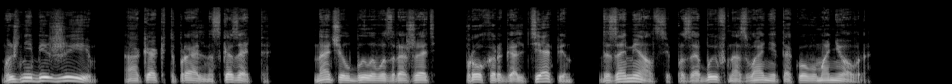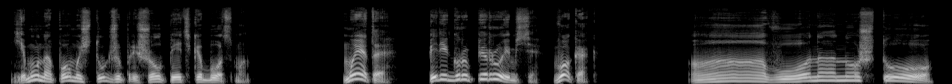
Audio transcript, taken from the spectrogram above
Мы ж не бежим, а как это правильно сказать-то?» Начал было возражать Прохор Гальтяпин, да замялся, позабыв название такого маневра. Ему на помощь тут же пришел Петька Боцман. «Мы это, перегруппируемся, во как!» «А, вон оно что!»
